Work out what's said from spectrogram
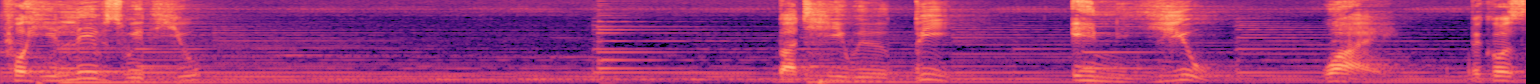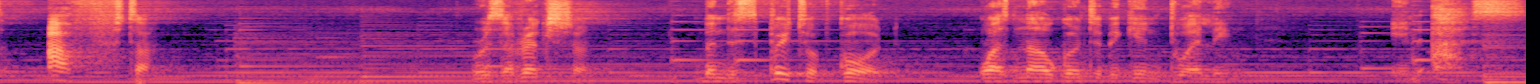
For he lives with you, but he will be in you. Why? Because after resurrection, then the Spirit of God was now going to begin dwelling in us.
